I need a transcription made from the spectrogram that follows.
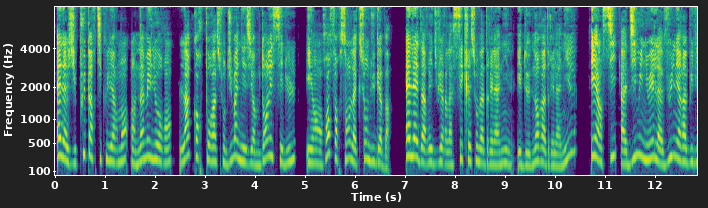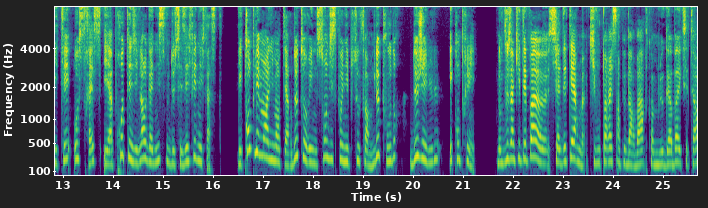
elle agit plus particulièrement en améliorant l'incorporation du magnésium dans les cellules et en renforçant l'action du GABA. Elle aide à réduire la sécrétion d'adrénaline et de noradrénaline et ainsi à diminuer la vulnérabilité au stress et à protéger l'organisme de ses effets néfastes. Les compléments alimentaires de taurine sont disponibles sous forme de poudre, de gélules et comprimés. Donc vous inquiétez pas euh, s'il y a des termes qui vous paraissent un peu barbares comme le GABA, etc.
